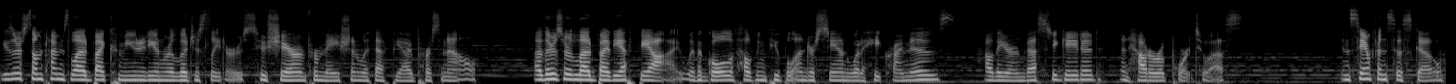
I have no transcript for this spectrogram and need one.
These are sometimes led by community and religious leaders who share information with FBI personnel. Others are led by the FBI with a goal of helping people understand what a hate crime is how they are investigated, and how to report to us. In San Francisco,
